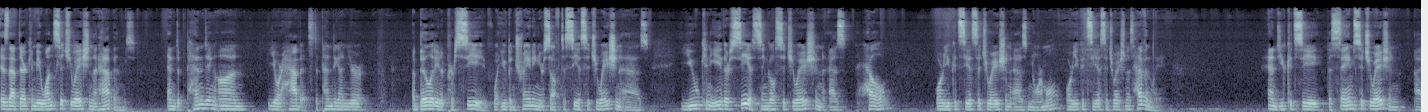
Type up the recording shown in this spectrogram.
is that there can be one situation that happens, and depending on your habits, depending on your ability to perceive what you've been training yourself to see a situation as, you can either see a single situation as hell, or you could see a situation as normal, or you could see a situation as heavenly. And you could see the same situation I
